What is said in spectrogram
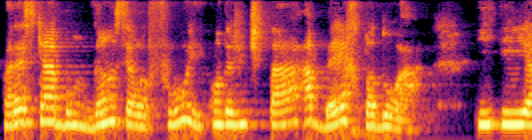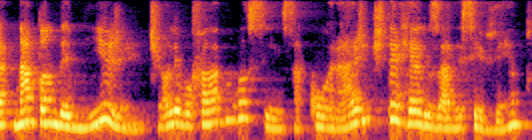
Parece que a abundância ela flui quando a gente está aberto a doar. E, e, na pandemia, gente, olha, eu vou falar com vocês, a coragem de ter realizado esse evento,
